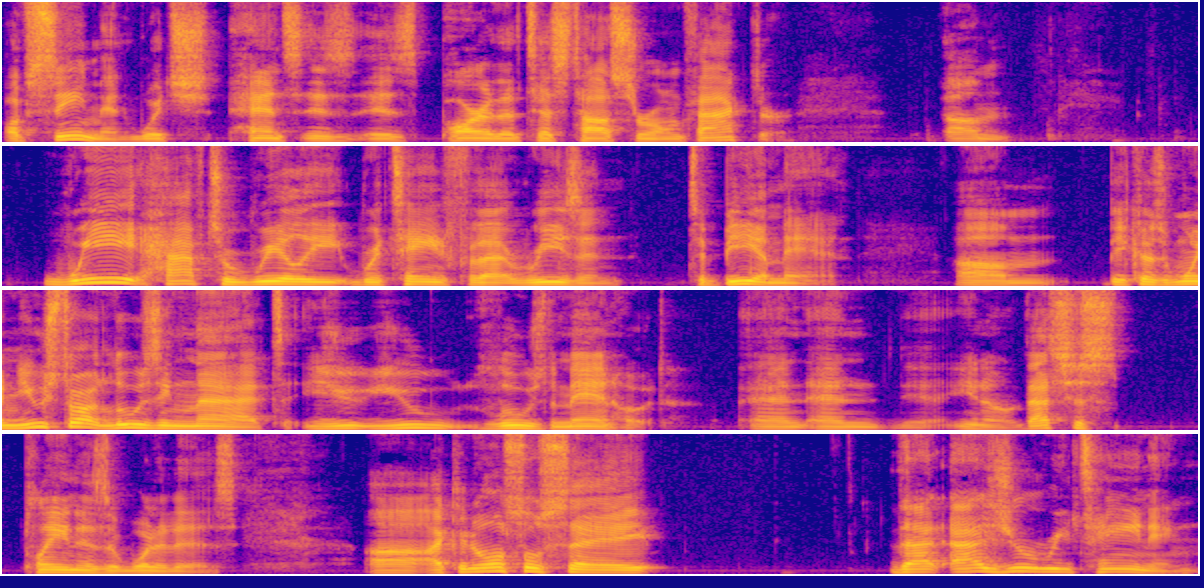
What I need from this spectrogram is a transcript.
of semen, which hence is is part of the testosterone factor. Um, we have to really retain for that reason to be a man, um, because when you start losing that, you you lose the manhood, and and you know that's just plain as what it is. Uh, I can also say that as you're retaining,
